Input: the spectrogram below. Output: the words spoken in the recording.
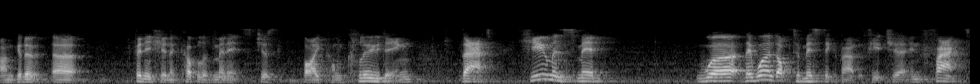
I'm going to uh, finish in a couple of minutes just by concluding that Hume and Smith were they weren't optimistic about the future. In fact,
